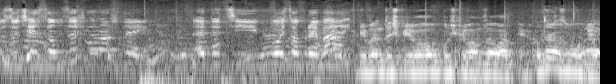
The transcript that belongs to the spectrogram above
Był zwycięzcą zeszłorocznej edycji Voice of Reval. Nie będę śpiewał, bo śpiewam za ładnie. Od razu mówię.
